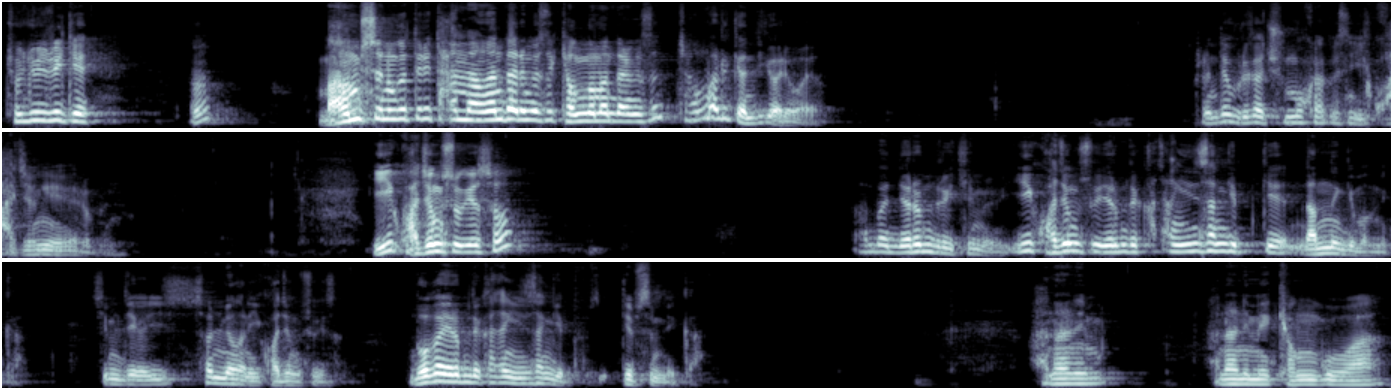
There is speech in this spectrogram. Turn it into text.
졸졸 이렇게 어? 마음 쓰는 것들이 다 망한다는 것을 경험한다는 것은 정말로 견디기 어려워요. 그런데 우리가 주목할 것은 이 과정이에요, 여러분. 이 과정 속에서 한번 여러분들에게 질문. 이 과정 속에 여러분들 가장 인상 깊게 남는 게 뭡니까? 지금 제가 이 설명하는 이 과정 속에서 뭐가 여러분들 가장 인상 깊, 깊습니까? 하나님 하나님의 경고와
